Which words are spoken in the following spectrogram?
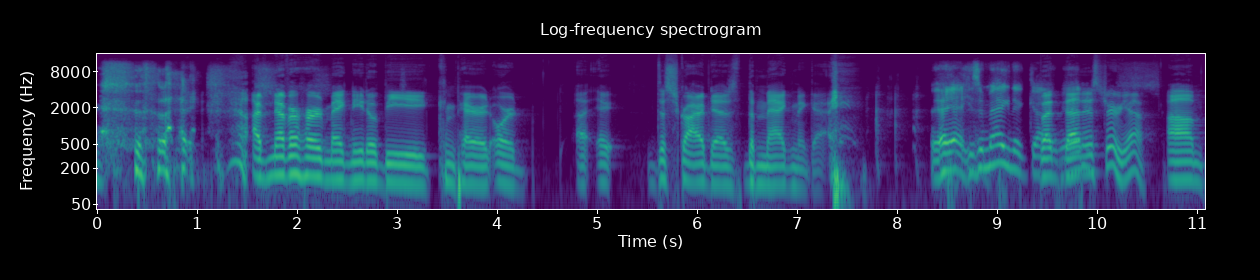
I've never heard Magneto be compared or uh, eh, described as the magnet guy. yeah, yeah, he's a magnet guy. but that man. is true, yeah. Um,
